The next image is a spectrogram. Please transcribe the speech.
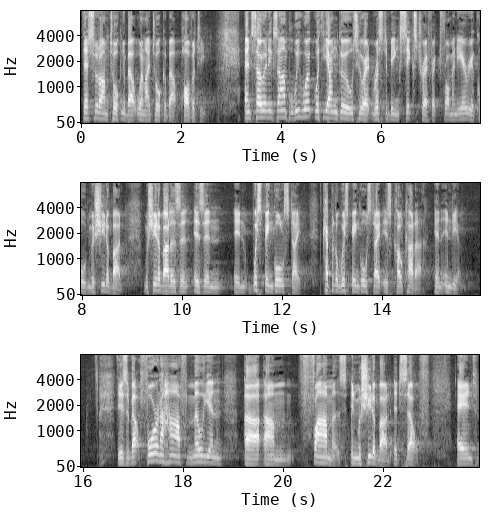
That's what I'm talking about when I talk about poverty. And so, an example, we work with young girls who are at risk of being sex trafficked from an area called Murshidabad. Murshidabad is in, is in, in West Bengal state. The capital of West Bengal state is Kolkata in India. There's about four and a half million uh, um, farmers in Murshidabad itself. And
